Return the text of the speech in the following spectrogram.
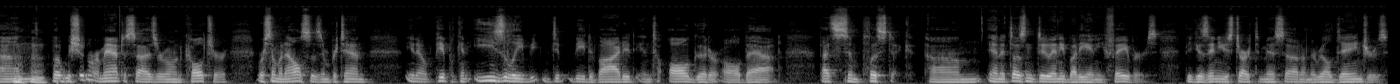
Um, mm-hmm. But we shouldn't romanticize our own culture or someone else's and pretend, you know, people can easily be, be divided into all good or all bad that's simplistic. Um, and it doesn't do anybody any favors because then you start to miss out on the real dangers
